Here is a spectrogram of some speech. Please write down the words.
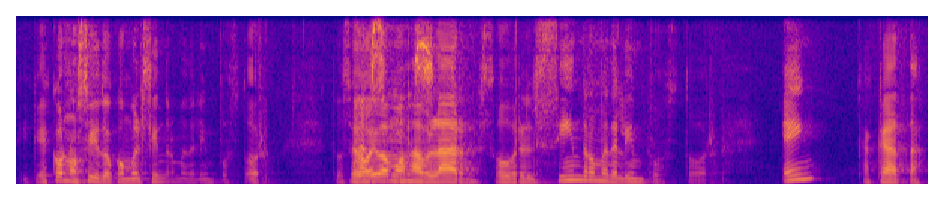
y que es conocido como el síndrome del impostor. Entonces hoy vamos a hablar sobre el síndrome del impostor en Cacata.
